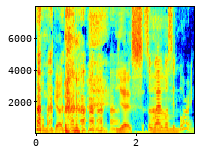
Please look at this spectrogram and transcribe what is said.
oh my God. yes. So why was it um, boring?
